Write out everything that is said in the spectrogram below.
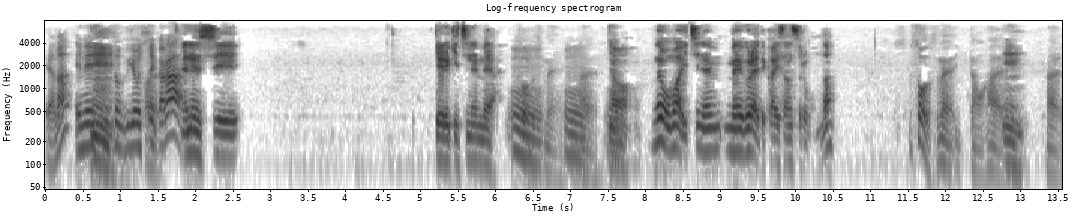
やな ?NSC 卒業してから、NSC、芸歴1年目や。うんそうですね。うん。はい。うんでもまあ1年目ぐらいで解散するもんな。そうですね、一旦は。はい。うん。はい。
